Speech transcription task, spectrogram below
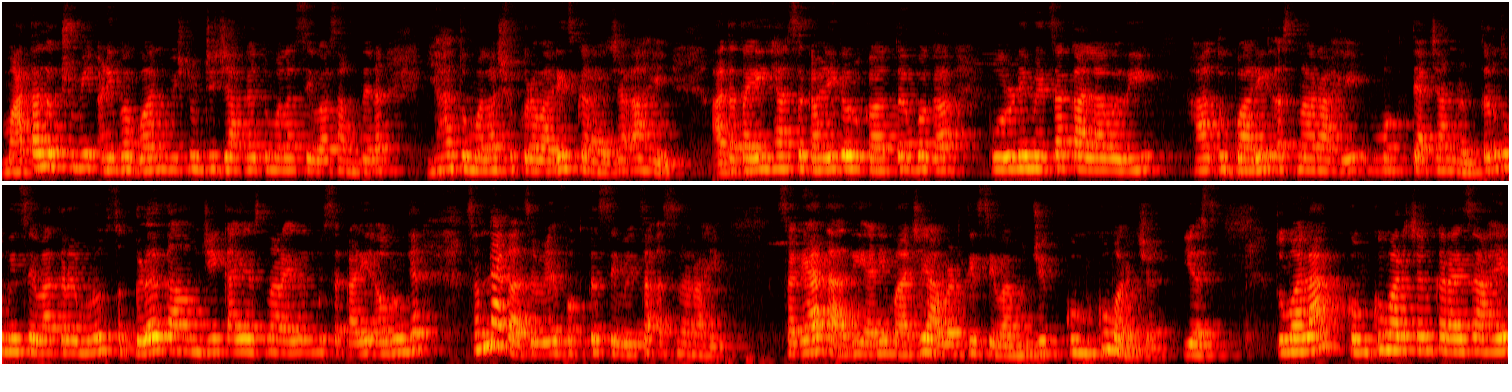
माता लक्ष्मी आणि भगवान विष्णूची ज्या काही तुम्हाला सेवा सांगते ना ह्या तुम्हाला शुक्रवारीच करायच्या आहे. आता ताई ह्या सकाळी करू का? तर बघा पौर्णिमेचा कालावधी हा दुपारी असणार आहे. मग त्याच्यानंतर तुम्ही सेवा करा म्हणून सगळं काम जे काही असणार आहे ते तुम्ही सकाळी आवरून घ्या. संध्याकाळचा वेळ फक्त सेवेचा असणार आहे. सगळ्यात आधी आणि माझी आवडती सेवा म्हणजे कुमकुम अर्चन. येस तुम्हाला कुमकुम अर्चन करायचं आहे.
